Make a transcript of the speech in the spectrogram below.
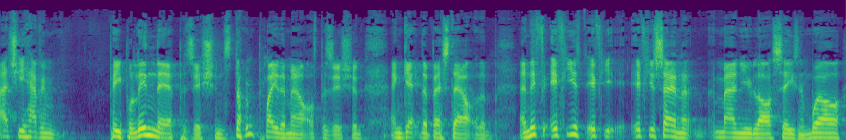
actually having people in their positions don't play them out of position and get the best out of them. And if if you if you if you're saying at Man U last season, well,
